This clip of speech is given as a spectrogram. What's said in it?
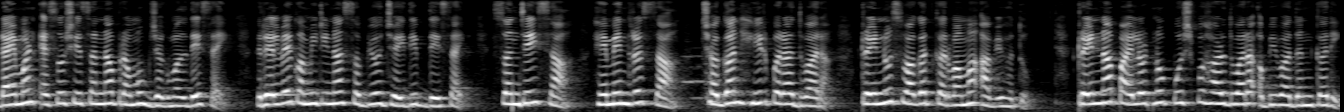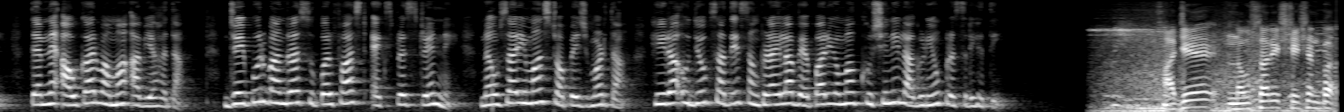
ડાયમંડ એસોસિએશનના પ્રમુખ જગમલ દેસાઈ, રેલવે કમિટીના સભ્યો જયદીપ દેસાઈ, સંજય શાહ, હેમેન્દ્ર શાહ, છગન હીરપરા દ્વારા ટ્રેનનું સ્વાગત કરવામાં આવ્યું હતું. ટ્રેનના પાયલોટનું પુષ્પહાર દ્વારા અભિવાદન કરી તેમને આવકારવામાં આવ્યા હતા. જયપુર બાંદ્રા સુપરફાસ્ટ એક્સપ્રેસ ટ્રેનને નવસારીમાં સ્ટોપેજ મળતા હીરા ઉદ્યોગ સાથે સંકળાયેલા વેપારીઓમાં ખુશીની લાગણીઓ પ્રસરી હતી. આજે નવસારી સ્ટેશન પર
